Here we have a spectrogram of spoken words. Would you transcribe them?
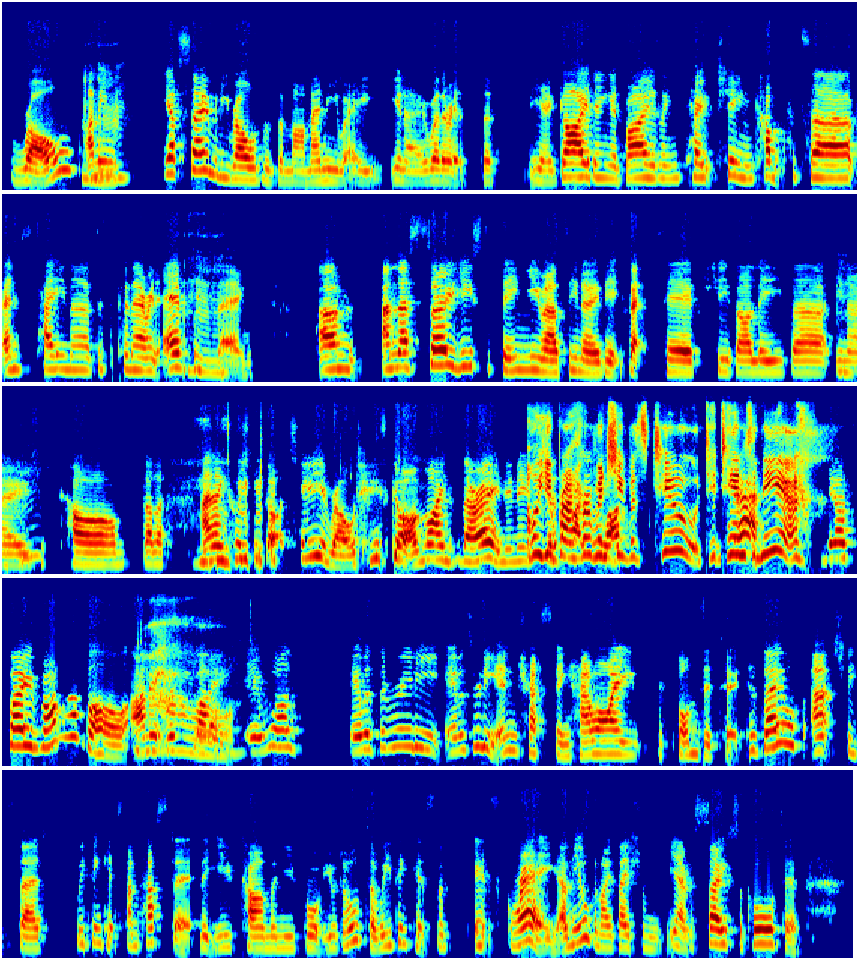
role. Mm-hmm. I mean, mm-hmm. you have so many roles as a mum anyway, you know, whether it's the you know, guiding, advising, coaching, comforter, entertainer, disciplinarian, mm-hmm. everything. Mm-hmm. Um, and they're so used to seeing you as, you know, the executive, she's our leader, you know, mm-hmm. she's calm, blah, blah. and then of course you've got a two-year-old who's got a mind of their own. And oh, you brought like, her when she was two to Tanzania. Yeah, you're so vulnerable. And wow. it was like it was it was a really it was really interesting how I responded to it because they all actually said we think it's fantastic that you've come and you've brought your daughter. We think it's the it's great, and the organisation, yeah, was so supportive.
